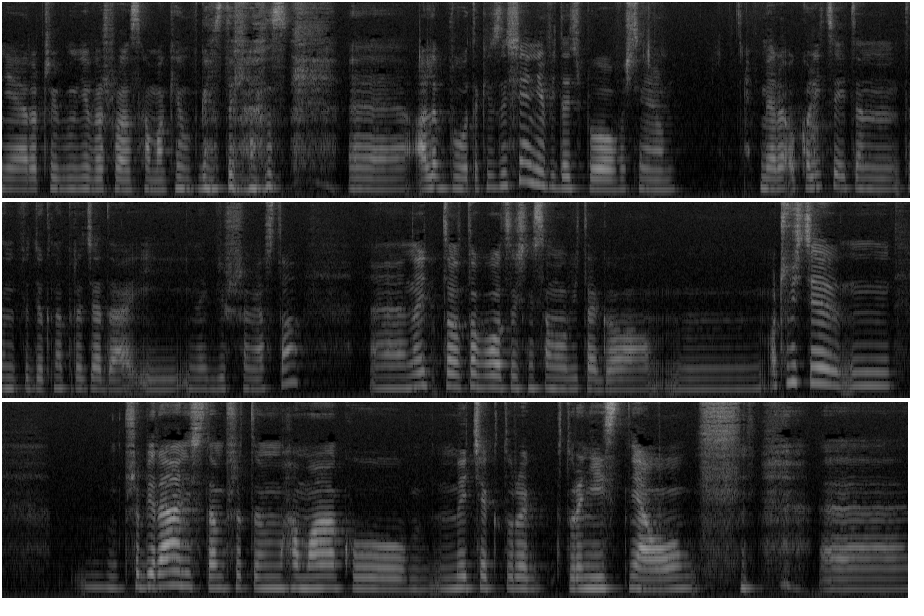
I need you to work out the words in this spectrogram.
Nie, raczej bym nie weszła z hamakiem w gęsty las, ale było takie wzniesienie, widać było właśnie w miarę okolicy i ten, ten widok na pradziada i, i najbliższe miasto. E, no i to, to było coś niesamowitego. Mm, oczywiście mm, przebieranie się tam przy tym hamaku, mycie, które, które nie istniało e,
